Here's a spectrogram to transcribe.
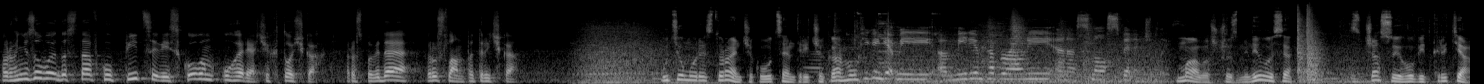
організовує доставку піци військовим у гарячих точках, розповідає Руслан Петричка. У цьому ресторанчику у центрі Чикаго мало що змінилося з часу його відкриття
